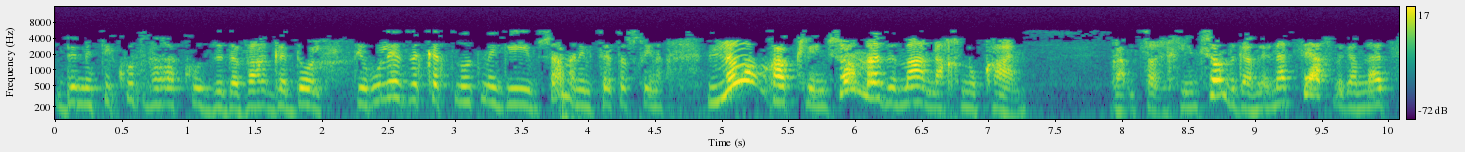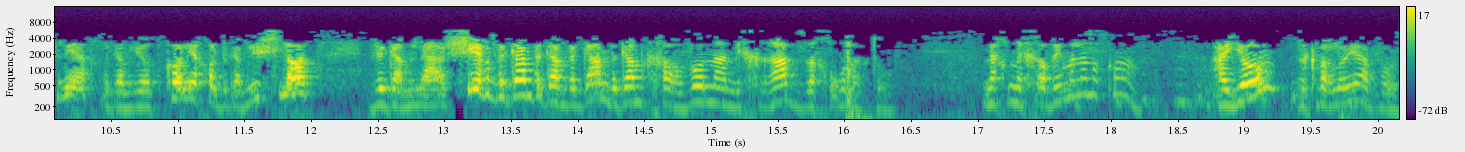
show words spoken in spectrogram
במתיקות ורקות, זה דבר גדול. תראו לאיזה קטנות מגיעים, שם נמצאת השכינה. לא רק לנשום, מה זה, מה אנחנו כאן? גם צריך לנשום וגם לנצח וגם להצליח וגם להיות כל יכול וגם לשלוט וגם להעשיר וגם וגם וגם וגם חרבון הנחרב זכור לטוב. אנחנו נחרבים על המקום. היום זה כבר לא יעבוד.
